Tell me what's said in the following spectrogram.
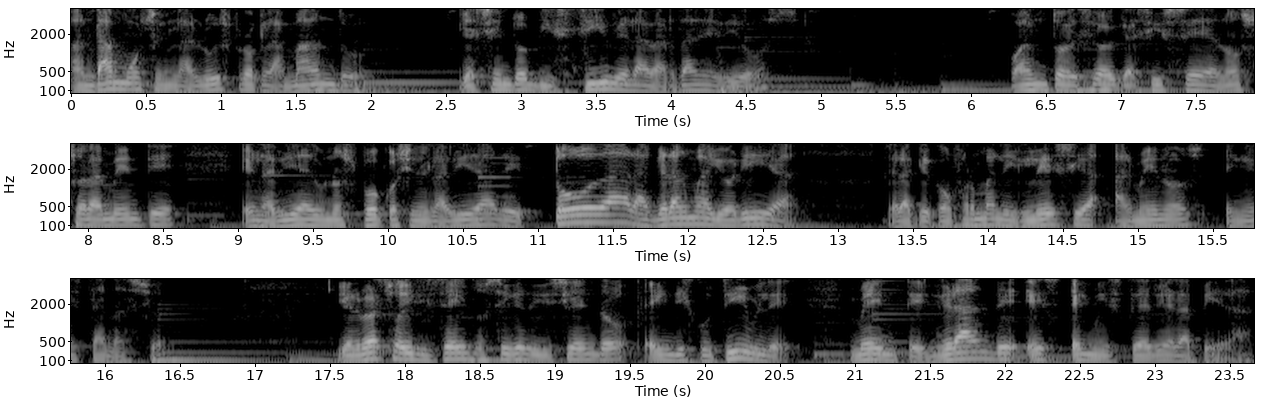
¿Andamos en la luz proclamando y haciendo visible la verdad de Dios? Cuánto deseo que así sea, no solamente en la vida de unos pocos, sino en la vida de toda la gran mayoría de la que conforma la iglesia, al menos en esta nación. Y el verso 16 nos sigue diciendo, e indiscutiblemente grande es el misterio de la piedad.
